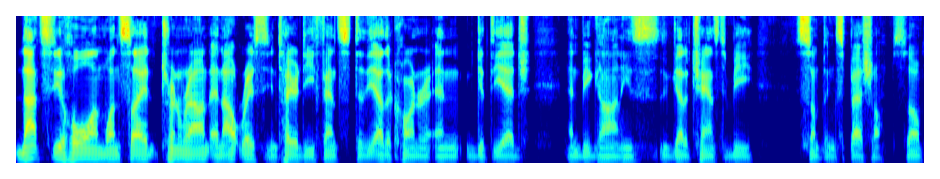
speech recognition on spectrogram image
not see a hole on one side, turn around and outrace the entire defense to the other corner and get the edge and be gone. He's got a chance to be something special. So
